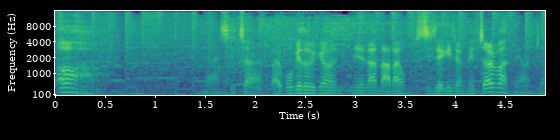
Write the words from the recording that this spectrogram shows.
어... 야 진짜 말고기 돌견이나 나랑 부시제기 정리 쩔봤네 완전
